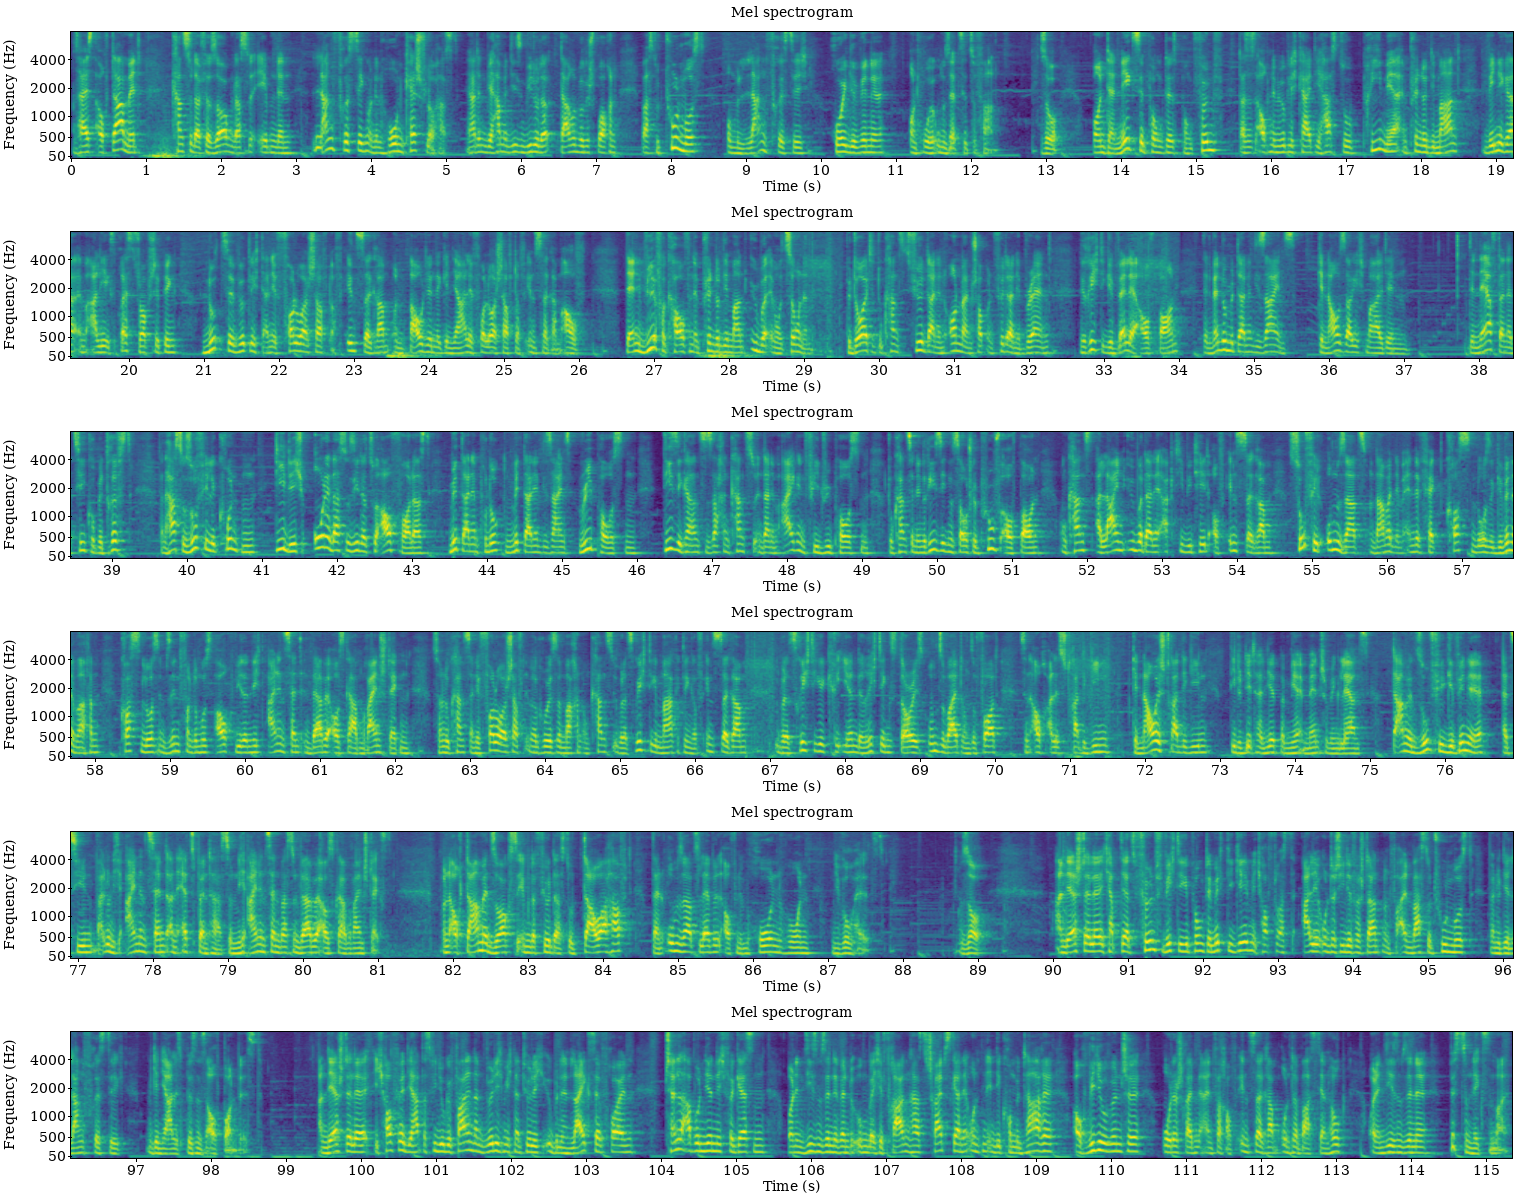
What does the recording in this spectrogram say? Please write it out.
Das heißt, auch damit kannst du dafür sorgen, dass du eben den langfristigen und den hohen Cashflow hast. Ja, denn wir haben in diesem Video da, darüber gesprochen, was du tun musst, um langfristig hohe Gewinne und hohe Umsätze zu fahren. So, und der nächste Punkt ist Punkt 5. Das ist auch eine Möglichkeit, die hast du primär im Print on Demand, weniger im AliExpress Dropshipping Nutze wirklich deine Followerschaft auf Instagram und bau dir eine geniale Followerschaft auf Instagram auf. Denn wir verkaufen im Print on Demand über Emotionen. Bedeutet, du kannst für deinen Online-Shop und für deine Brand eine richtige Welle aufbauen. Denn wenn du mit deinen Designs genau, sage ich mal, den, den Nerv deiner Zielgruppe triffst, dann hast du so viele Kunden, die dich, ohne dass du sie dazu aufforderst, mit deinen Produkten, mit deinen Designs reposten, diese ganzen Sachen kannst du in deinem eigenen Feed reposten. Du kannst einen riesigen Social Proof aufbauen und kannst allein über deine Aktivität auf Instagram so viel Umsatz und damit im Endeffekt kostenlose Gewinne machen. Kostenlos im Sinn von, du musst auch wieder nicht einen Cent in Werbeausgaben reinstecken, sondern du kannst deine Followerschaft immer größer machen und kannst über das richtige Marketing auf Instagram, über das richtige Kreieren der richtigen Stories und so weiter und so fort, sind auch alles Strategien, genaue Strategien, die du detailliert bei mir im Mentoring lernst damit so viel Gewinne erzielen, weil du nicht einen Cent an Adspend hast und nicht einen Cent, was du in Werbeausgaben reinsteckst. Und auch damit sorgst du eben dafür, dass du dauerhaft dein Umsatzlevel auf einem hohen, hohen Niveau hältst. So, an der Stelle, ich habe dir jetzt fünf wichtige Punkte mitgegeben. Ich hoffe, du hast alle Unterschiede verstanden und vor allem, was du tun musst, wenn du dir langfristig ein geniales Business aufbauen willst. An der Stelle, ich hoffe, dir hat das Video gefallen. Dann würde ich mich natürlich über einen Like sehr freuen. Channel abonnieren nicht vergessen. Und in diesem Sinne, wenn du irgendwelche Fragen hast, schreib es gerne unten in die Kommentare, auch Videowünsche oder schreib mir einfach auf Instagram unter Bastian Hook. Und in diesem Sinne, bis zum nächsten Mal.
